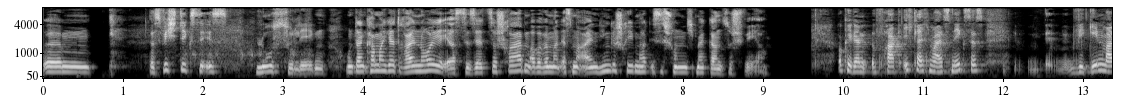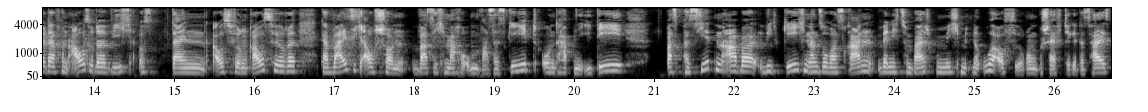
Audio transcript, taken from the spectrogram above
ähm, das Wichtigste ist, loszulegen. Und dann kann man ja drei neue erste Sätze schreiben, aber wenn man erstmal einen hingeschrieben hat, ist es schon nicht mehr ganz so schwer. Okay, dann frage ich gleich mal als nächstes. Wir gehen mal davon aus, oder wie ich aus deinen Ausführungen raushöre, da weiß ich auch schon, was ich mache, um was es geht und habe eine Idee, was passiert denn aber, wie gehe ich denn an sowas ran, wenn ich zum Beispiel mich mit einer Uraufführung beschäftige? Das heißt,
